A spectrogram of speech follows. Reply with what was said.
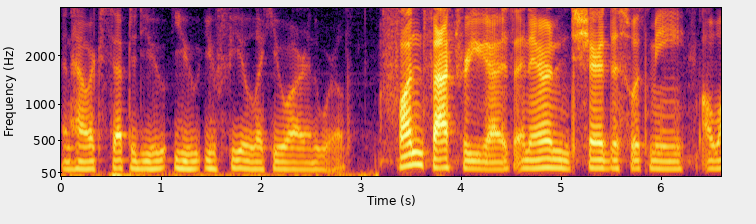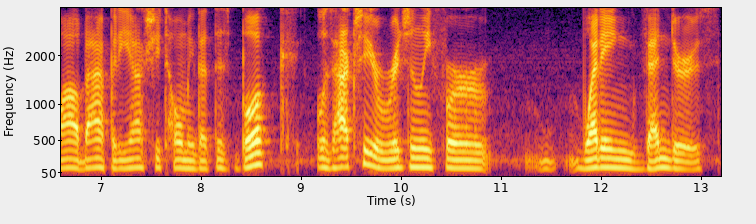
and how accepted you, you, you feel like you are in the world fun fact for you guys, and Aaron shared this with me a while back, but he actually told me that this book was actually originally for wedding vendors,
